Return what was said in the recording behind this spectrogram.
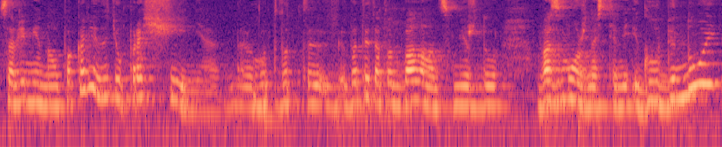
современного поколения, знаете, упрощения. Вот, вот, вот этот вот баланс между возможностями и глубиной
